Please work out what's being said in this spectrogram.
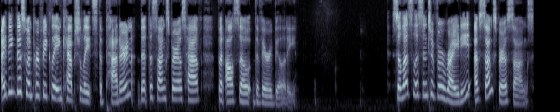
I think this one perfectly encapsulates the pattern that the song sparrows have, but also the variability. So let's listen to variety of song sparrow songs.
